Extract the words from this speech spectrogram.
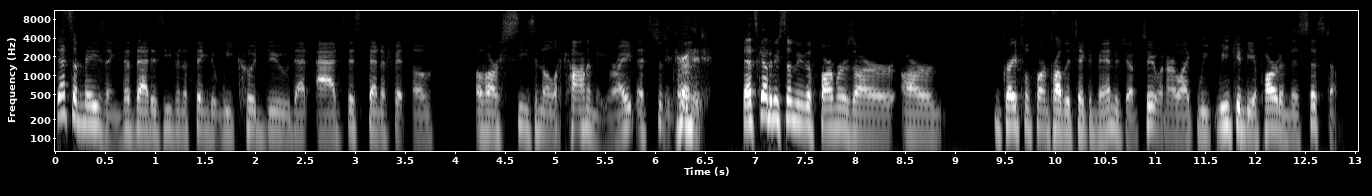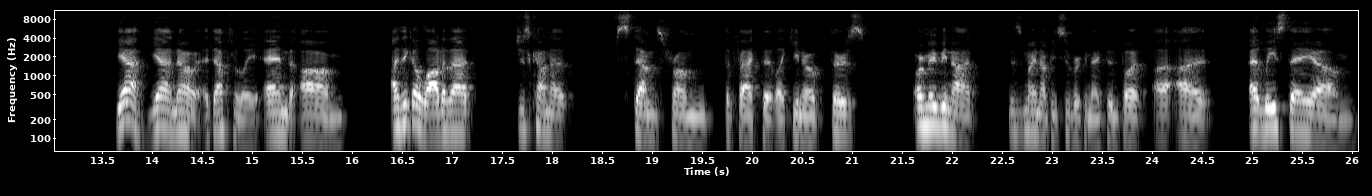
That's amazing that that is even a thing that we could do that adds this benefit of of our seasonal economy right? That's just right. that's got to be something the farmers are are grateful for and probably take advantage of too and are like we we could be a part of this system. Yeah yeah no definitely and um i think a lot of that just kind of stems from the fact that like you know there's or maybe not this might not be super connected but uh, uh at least a um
